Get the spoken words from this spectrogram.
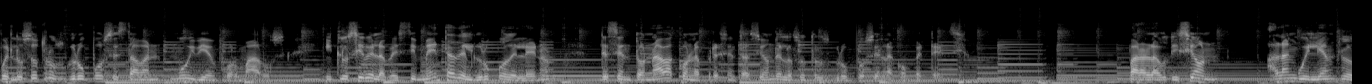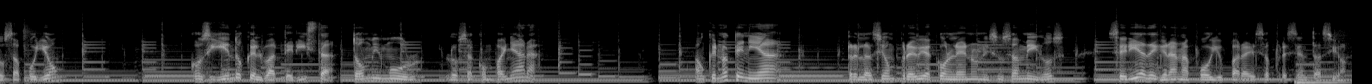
pues los otros grupos estaban muy bien formados. Inclusive la vestimenta del grupo de Lennon desentonaba con la presentación de los otros grupos en la competencia. Para la audición, Alan Williams los apoyó, consiguiendo que el baterista Tommy Moore los acompañara. Aunque no tenía relación previa con Lennon y sus amigos, sería de gran apoyo para esa presentación.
